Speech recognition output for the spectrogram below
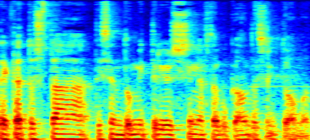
τα εκατοστά της ενδομητρίωσης είναι αυτά που κάνουν τα συμπτώματα.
